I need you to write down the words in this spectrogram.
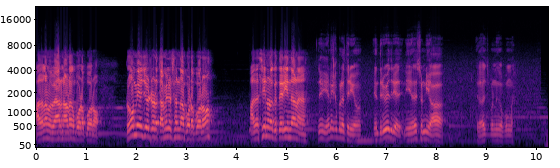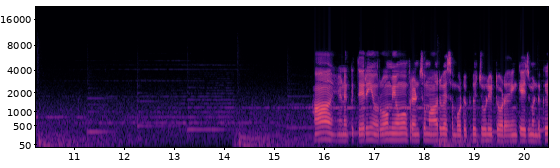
அதெல்லாம் நம்ம வேற நாடகம் போட போகிறோம் ரோமியோ ஜூலியட்டோட தமிழ் வருஷம் தான் போட போகிறோம் அந்த சீன் உனக்கு தெரியும் தானே? எனக்கு அப்புறம் தெரியும்? எனக்கு தெரியவே தெரியாது. நீ ஏதாவது சொன்னியா? ஏதாச்சும் பண்ணுங்க போங்க. ஆ எனக்கு தெரியும். ரோமியோவும் ஃப்ரெண்ட்ஸும் மாறு வேஷம் போட்டுக்கிட்டு ஜூலியட்டோட என்கேஜ்மெண்ட்டுக்கு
